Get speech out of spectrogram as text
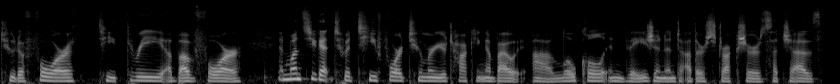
2 to 4, T3 above 4. And once you get to a T4 tumor, you're talking about uh, local invasion into other structures, such as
